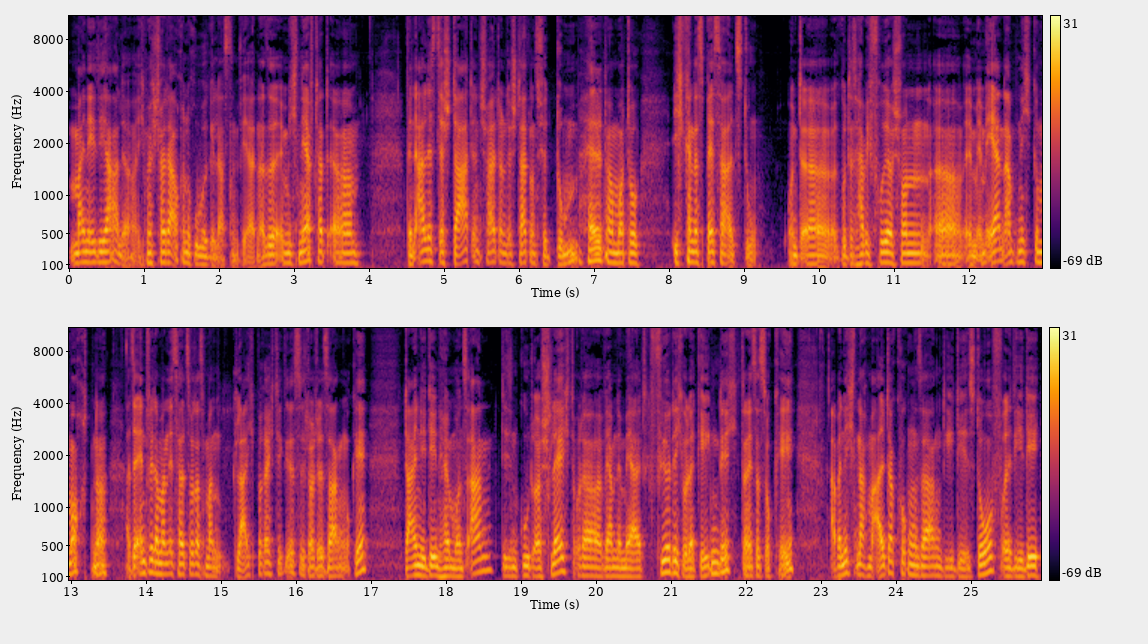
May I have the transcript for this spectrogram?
meine Ideale. Ich möchte heute auch in Ruhe gelassen werden. Also mich nervt hat, äh, wenn alles der Staat entscheidet und der Staat uns für dumm hält, nach dem Motto, ich kann das besser als du. Und äh, gut, das habe ich früher schon äh, im, im Ehrenamt nicht gemocht. Ne? Also entweder man ist halt so, dass man gleichberechtigt ist, die Leute sagen, okay, deine Ideen hören wir uns an, die sind gut oder schlecht oder wir haben eine Mehrheit für dich oder gegen dich, dann ist das okay. Aber nicht nach dem Alter gucken und sagen, die Idee ist doof oder die Idee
